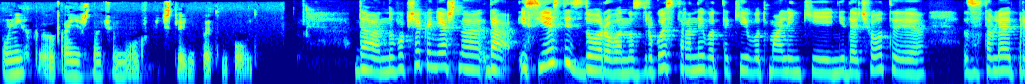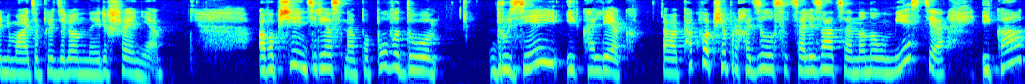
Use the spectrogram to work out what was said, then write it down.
у них, э, конечно, очень много впечатлений по этому поводу. Да, ну вообще, конечно, да, и съездить здорово, но с другой стороны, вот такие вот маленькие недочеты заставляют принимать определенные решения. А вообще интересно по поводу друзей и коллег. А как вообще проходила социализация на новом месте и как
